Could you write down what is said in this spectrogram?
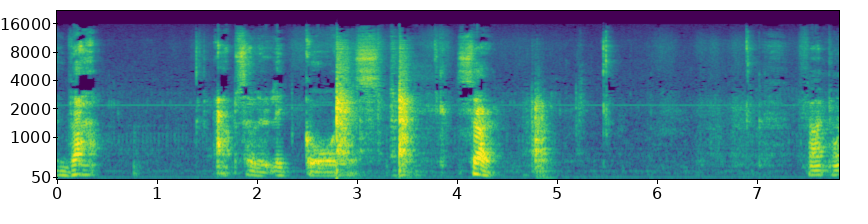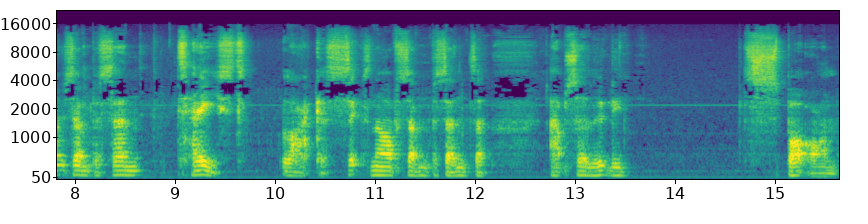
That absolutely gorgeous. So, 5.7% taste like a 6.5%, 7%. Absolutely spot on.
